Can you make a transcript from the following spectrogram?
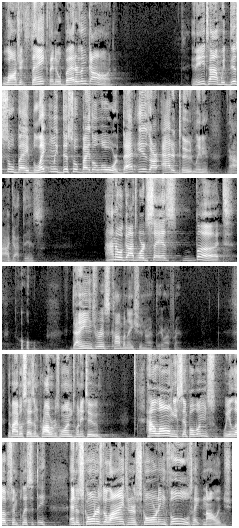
logic, think they know better than God. And anytime we disobey, blatantly disobey the Lord, that is our attitude, leaning, nah, I got this. I know what God's word says, but oh, dangerous combination right there, my friend. The Bible says in Proverbs 1:22, "How long, ye simple ones, will you love simplicity? And the scorners delight in their scorning, fools hate knowledge.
